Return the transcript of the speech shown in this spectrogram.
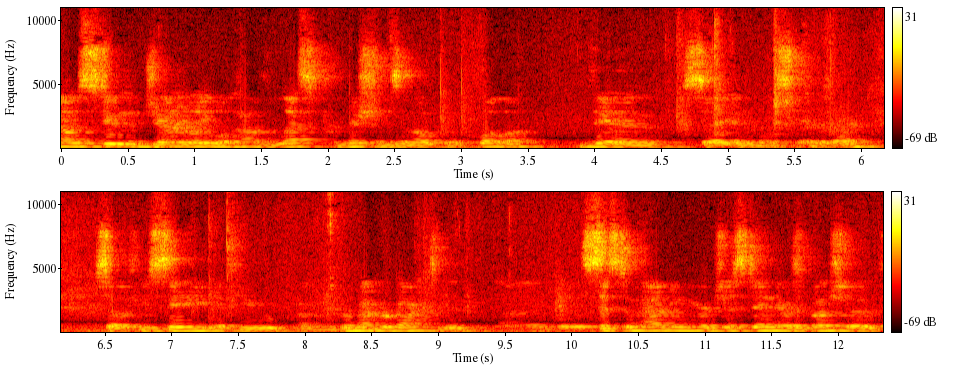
Now, a student generally will have less permissions in OpenEquella than, say, an administrator, right? So if you see, if you um, remember back to the, uh, the system admin we were just in, there's a bunch of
